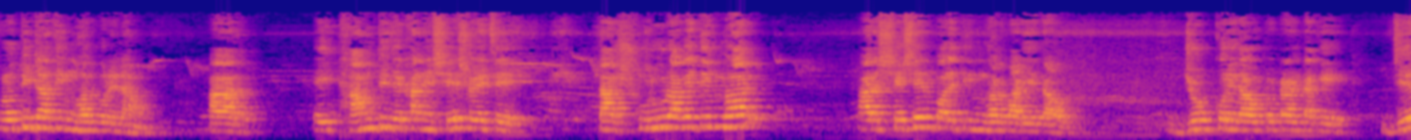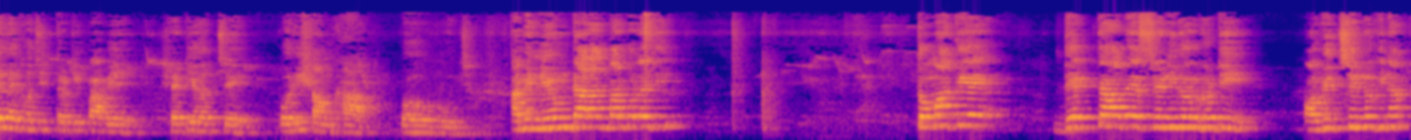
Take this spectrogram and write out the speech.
প্রতিটা তিন ঘর করে নাও। আর এই থামটি যেখানে শেষ হয়েছে, তার শুরুর আগে তিন ঘর, আর শেষের পরে তিন ঘর বাড়িয়ে দাও। যোগ করে দাও টোটালটাকে। যে লেখচিত্রটি পাবে, সেটি হচ্ছে পরিসংখ্যা বহুভুজ। আমি নিয়মটা আর একবার বলে দিই। তোমাকে দেখতে হবে শ্রেণি দৈর্ঘ্যটি অবিচ্ছিন্ন কিনা।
